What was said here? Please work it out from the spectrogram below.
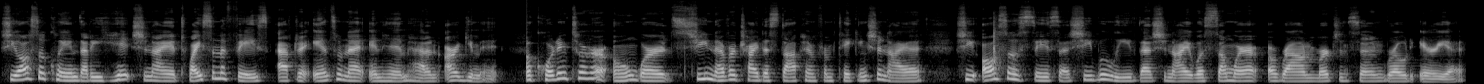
She also claimed that he hit Shania twice in the face after Antoinette and him had an argument. According to her own words, she never tried to stop him from taking Shania. She also states that she believed that Shania was somewhere around Murchison Road area.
